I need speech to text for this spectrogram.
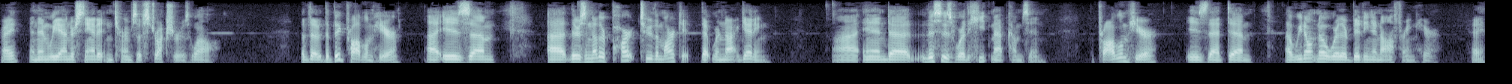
right? And then we understand it in terms of structure as well. The, the big problem here uh, is um, uh, there's another part to the market that we're not getting. Uh, and uh, this is where the heat map comes in. The problem here is that um, we don't know where they're bidding and offering here, okay?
